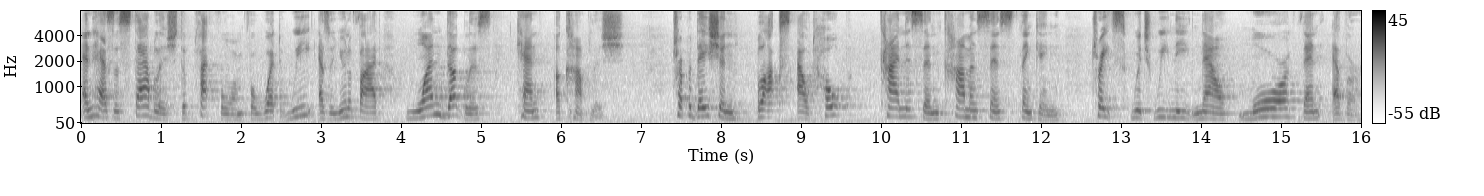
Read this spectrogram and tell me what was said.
and has established the platform for what we as a unified One Douglas can accomplish. Trepidation blocks out hope, kindness, and common sense thinking traits which we need now more than ever.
